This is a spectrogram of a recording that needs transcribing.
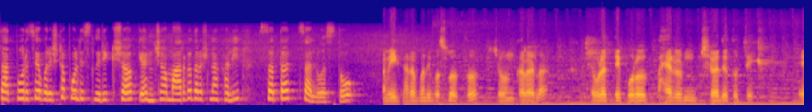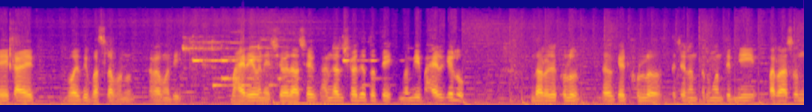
सातपूरचे वरिष्ठ पोलीस निरीक्षक यांच्या मार्गदर्शनाखाली सतत चालू असतो. आम्ही घरामध्ये बसलो होतो जेवण करायला. एवढ्यात ते पोरं बाहेरून शिळ देत होते. हे काय वरती बसला म्हणून घरामध्ये. बाहेर ये म्हणे शिव्या असे घाणघाण शिळ देत होते. मग मी बाहेर गेलो. दरवाजा खोलून गेट खोललं. त्याच्यानंतर मग त्यांनी परवा असून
